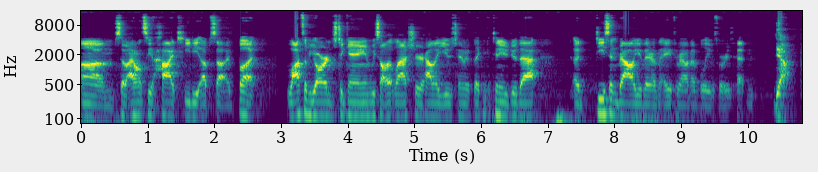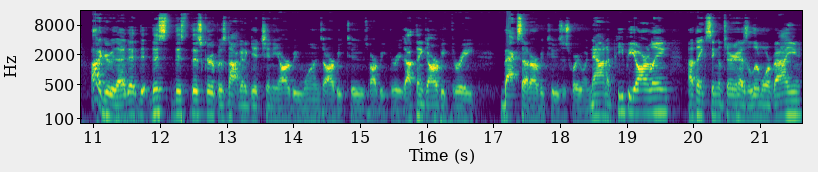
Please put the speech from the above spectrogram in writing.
Um, so I don't see a high TD upside, but lots of yardage to gain. We saw that last year how they used him. If they can continue to do that, a decent value there in the eighth round. I believe is where he's heading. Yeah, I agree with that. This this this group is not going to get you any RB ones, RB twos, RB threes. I think RB three backside RB twos is where you went. Now in a PPR league, I think Singletary has a little more value,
